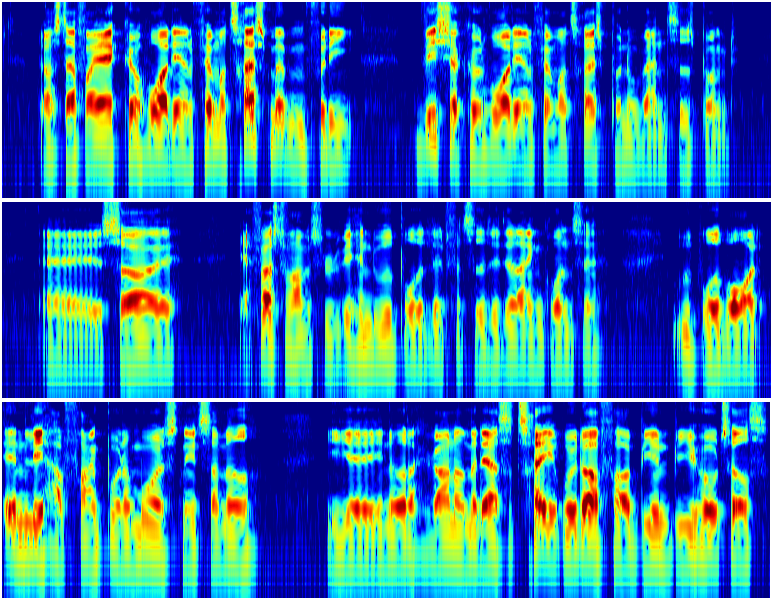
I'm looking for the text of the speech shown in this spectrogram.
Det er også derfor, jeg ikke kører hurtigere end 65 med dem, fordi hvis jeg kørte hurtigere end 65 på nuværende tidspunkt, øh, så øh, ja, først og fremmest vil vi hente udbruddet lidt for tidligt. Det er der ingen grund til. Udbruddet, hvor at endelig har Frank Bonamur snedt sig med i, øh, i noget, der kan gøre noget. med det er altså tre ryttere fra B&B Hotels.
